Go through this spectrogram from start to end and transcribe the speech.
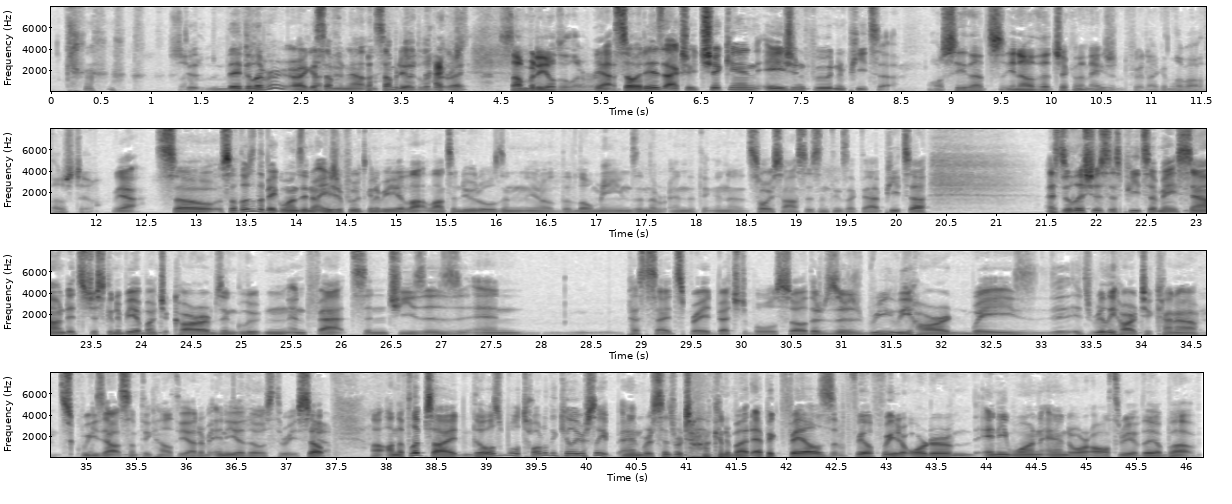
So, Do they deliver? Or I guess somebody now, somebody will deliver it, right? somebody will deliver. Yeah. So it is actually chicken, Asian food, and pizza. Well, see, that's you know the chicken and Asian food. I can live off those two. Yeah. So so those are the big ones. You know, Asian food's going to be a lot, lots of noodles and you know the lo meins and the and the thing, and the soy sauces and things like that. Pizza, as delicious as pizza may sound, it's just going to be a bunch of carbs and gluten and fats and cheeses and pesticide sprayed vegetables. So there's there's really hard ways. It's really hard to kind of squeeze out something healthy out of any of those three. So. Yeah. Uh, on the flip side, those will totally kill your sleep. And we're, since we're talking about epic fails, feel free to order any one and or all three of the above.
